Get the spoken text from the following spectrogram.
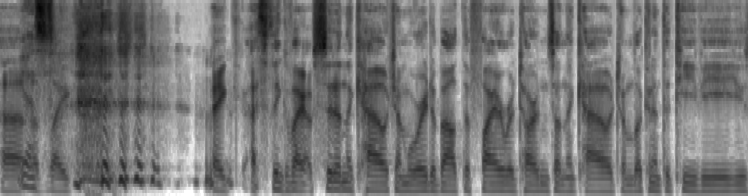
Uh, yes. Of like, like I think if I sit on the couch. I'm worried about the fire retardants on the couch. I'm looking at the TV. You,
